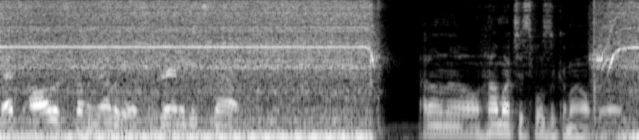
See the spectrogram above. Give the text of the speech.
That's all that's coming out of this, and granted it's not, I don't know how much is supposed to come out, though.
